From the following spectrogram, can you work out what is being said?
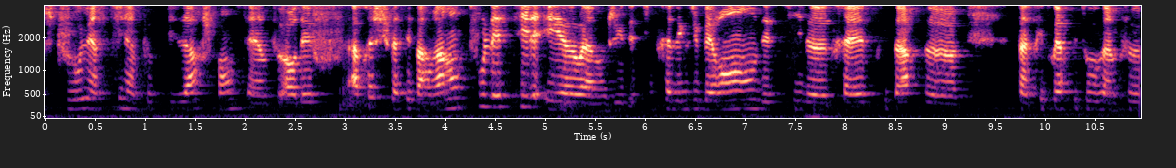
j'ai toujours eu un style un peu bizarre, je pense. Et un peu, des... Après, je suis passée par vraiment tous les styles. Et euh, voilà, donc j'ai eu des styles très exubérants, des styles euh, très street art, enfin streetwear plutôt un peu,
